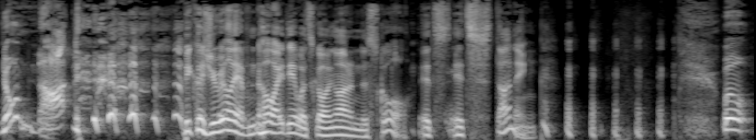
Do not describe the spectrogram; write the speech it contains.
No, I'm not. because you really have no idea what's going on in the school. It's it's stunning. well,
